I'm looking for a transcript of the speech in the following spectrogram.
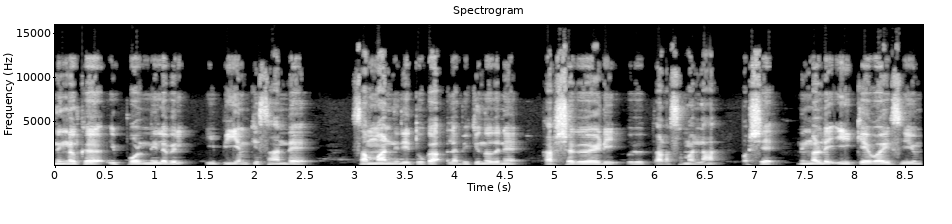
നിങ്ങൾക്ക് ഇപ്പോൾ നിലവിൽ ഈ പി എം കിസാന്റെ സമ്മാൻ നിധി തുക ലഭിക്കുന്നതിന് കർഷക ഐ ഡി ഒരു തടസ്സമല്ല. പക്ഷേ നിങ്ങളുടെ ഇ കെ വൈ സിയും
